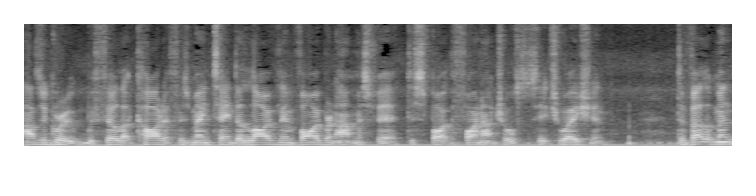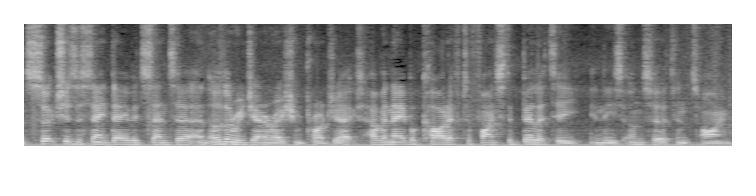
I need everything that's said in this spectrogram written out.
as a group, we feel that Cardiff has maintained a lively and vibrant atmosphere despite the financial situation. Developments such as the St David's Centre and other regeneration projects have enabled Cardiff to find stability in these uncertain times.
